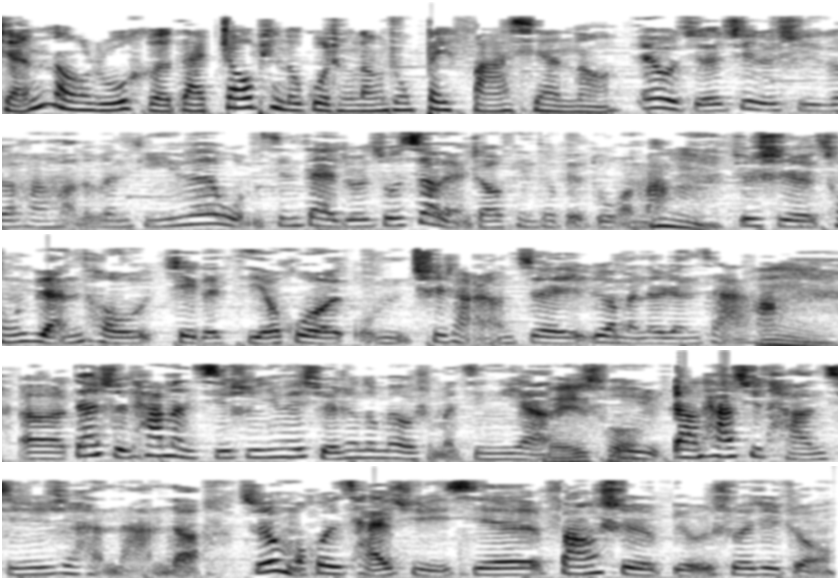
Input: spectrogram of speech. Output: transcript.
潜能如何在招聘的过程当中被发现呢？哎，我觉得这个是一个很好的问题，因为我们现在就是做校园招聘特别多嘛，嗯，就是从源头这个截获我们市场上最热门的人才哈，嗯，呃，但是他们其实因为学生都没有什么经验，没错，你让他去谈其实是很难的，所以我们会采取一些方式，比如说这种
